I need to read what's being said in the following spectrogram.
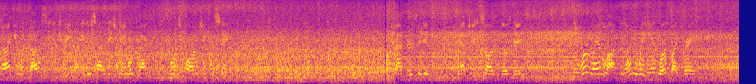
time, you would not have seen a tree on either side of these railroad tracks or as far as you could see. Tractors, they didn't have chainsaws in those days. They were landlocked. The only way in was by train.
